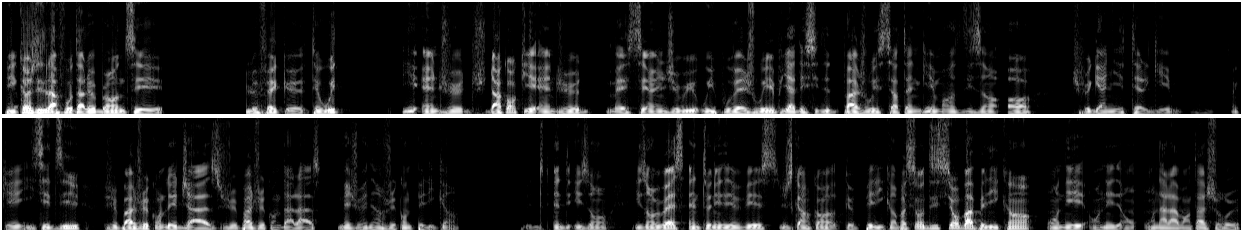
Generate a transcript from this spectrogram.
Puis quand je dis la faute à LeBron, c'est le fait que, oui, il est injured. Je suis d'accord qu'il est injured, mais c'est un injury où il pouvait jouer, puis il a décidé de pas jouer certaines games en se disant, ah, je peux gagner telle game. Ok, il s'est dit, je vais pas jouer contre les Jazz, je vais pas jouer contre Dallas, mais je vais venir jouer contre Pelican. Ils ont, ils ont rest Anthony Davis jusqu'à encore que Pelican. Parce qu'ils ont dit, si on bat Pelican, on, est, on, est, on, on a l'avantage sur eux.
